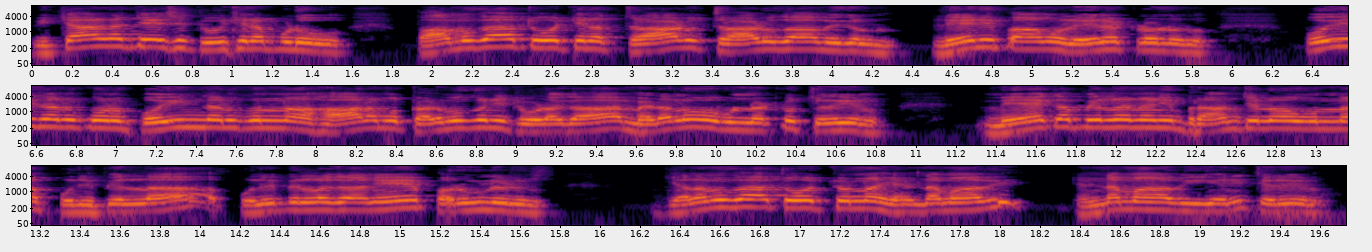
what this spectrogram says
విచారణ చేసి చూసినప్పుడు పాముగా తోచిన త్రాడు త్రాడుగా మిగులును. లేని పాము లేనట్లుండును. పోయిందనుకుని పోయిందనుకున్న హారము తడుముకుని చూడగా మెడలో ఉన్నట్లు తెలియను. మేకపిల్లనని భ్రాంతిలో ఉన్న పులిపిల్ల పులిపిల్లగానే పరుగులుడు జలముగా తోచున్న ఎండమావి ఎండమావి అని తెలియను.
